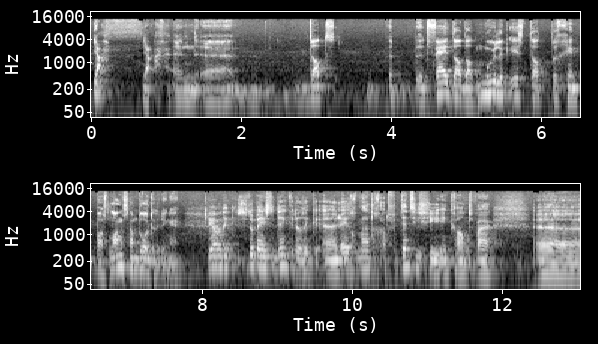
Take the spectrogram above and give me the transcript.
Ja, ja. En dat, het, het, feit dat dat moeilijk is, dat begint pas langzaam door te dringen. Ja, want ik zit opeens te denken dat ik uh, regelmatig advertenties zie in krant... waar uh,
